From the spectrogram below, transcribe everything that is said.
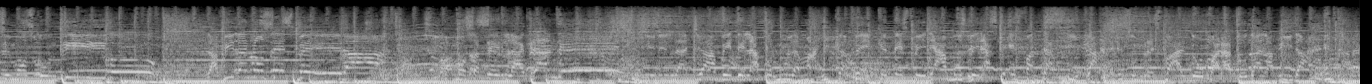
crecemos contigo. La vida nos espera, vamos a hacerla grande. Tú tienes la llave de la fórmula mágica, ven que te esperamos, verás que es fantástica. Es un respaldo para toda la vida. Entrar a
